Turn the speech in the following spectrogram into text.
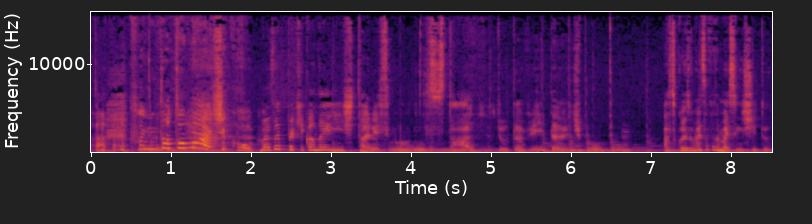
Foi muito automático. Mas é porque quando a gente tá nesse, nesse estágio da vida, tipo, as coisas começam a fazer mais sentido.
